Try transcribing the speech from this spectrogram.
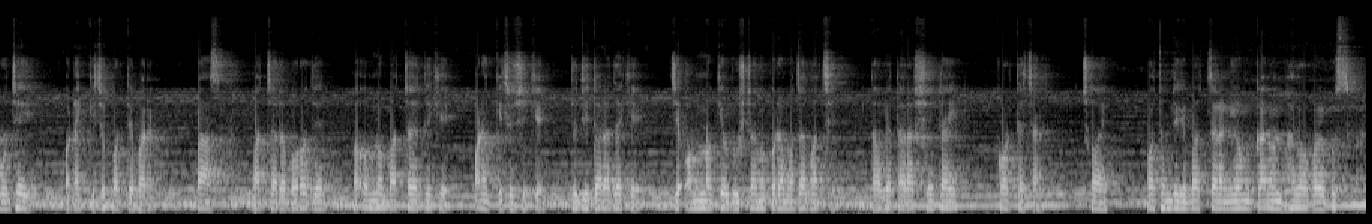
বুঝেই অনেক কিছু করতে পারে। পাঁচ বাচ্চারা বড়দের বা অন্য বাচ্চাদের দেখে অনেক কিছু শিখে। যদি তারা দেখে যে অন্য কেউ দুষ্টামি করে মজা পাচ্ছে, তাহলে তারা সেটাই করতে চায়। ছয় প্রথম দিকে বাচ্চারা নিয়ম কানুন ভালোভাবে বুঝতে পারে।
